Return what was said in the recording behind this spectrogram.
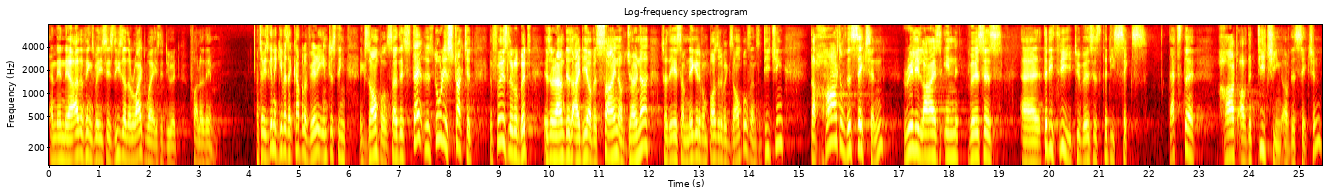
And then there are other things where he says these are the right ways to do it, follow them. And so he's going to give us a couple of very interesting examples. So the, the story is structured. The first little bit is around this idea of a sign of Jonah. So there's some negative and positive examples and some teaching. The heart of this section really lies in verses uh, 33 to verses 36. That's the heart of the teaching of this section.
